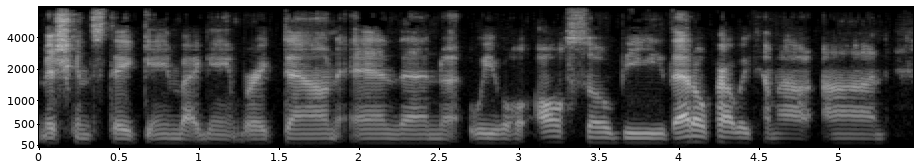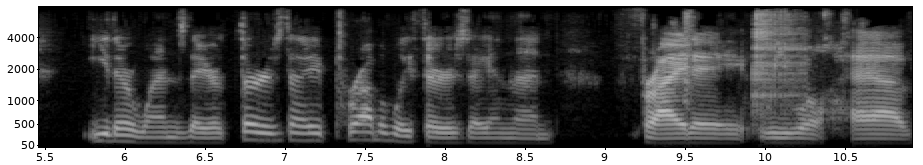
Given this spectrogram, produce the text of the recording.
Michigan State game by game breakdown, and then we will also be that'll probably come out on either Wednesday or Thursday, probably Thursday, and then Friday we will have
